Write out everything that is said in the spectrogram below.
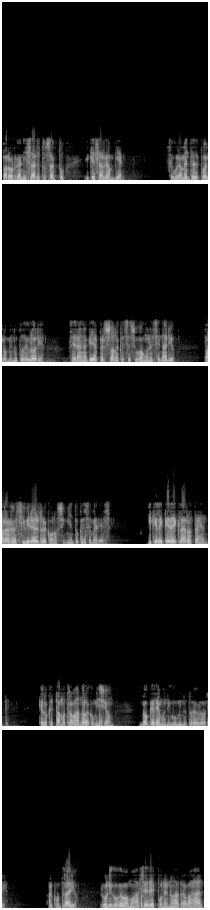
para organizar estos actos y que salgan bien. Seguramente después los minutos de gloria serán aquellas personas que se suban a un escenario para recibir el reconocimiento que se merece. Y que le quede claro a esta gente que los que estamos trabajando en la comisión no queremos ningún minuto de gloria. Al contrario, lo único que vamos a hacer es ponernos a trabajar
